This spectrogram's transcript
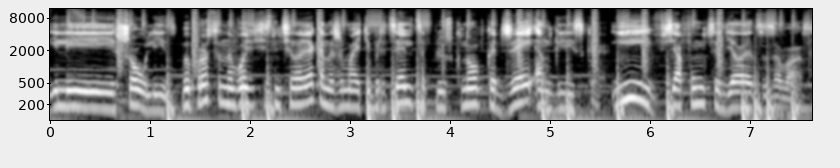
или Show Leads. Вы просто наводитесь на человека, нажимаете прицелиться, плюс кнопка J английская. И вся функция делается за вас.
